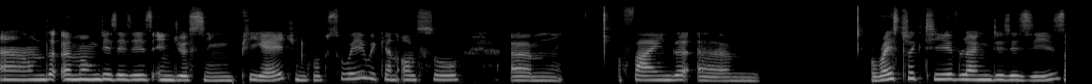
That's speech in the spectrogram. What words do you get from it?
And among diseases inducing pH in group 3, we can also um, find um, restrictive lung diseases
